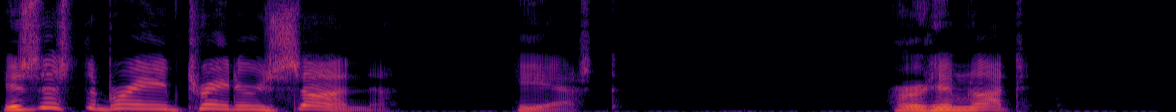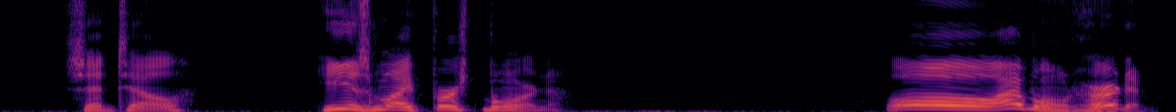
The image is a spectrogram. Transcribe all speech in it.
Is this the brave trader's son? he asked. Hurt him not, said Tell. He is my firstborn. Oh, I won't hurt him,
